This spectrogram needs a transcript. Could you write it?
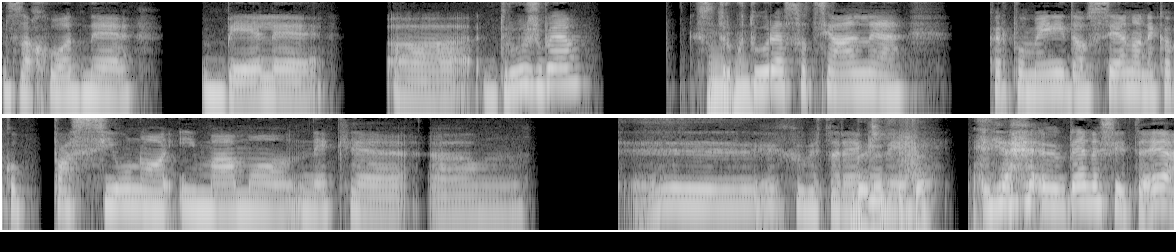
zahodne, bele uh, družbe, strukture uh mhm. -huh. socialne, kar pomeni, da vseeno nekako pasivno imamo neke. Um, Kako bi to rekli? Benefite. Ja, benefite, ja.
